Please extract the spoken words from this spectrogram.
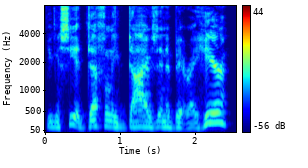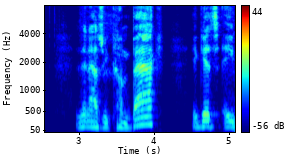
you can see it definitely dives in a bit right here. And then as we come back, it gets a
